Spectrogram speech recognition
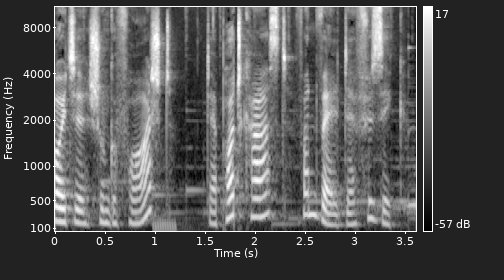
Heute schon geforscht? Der Podcast von Welt der Physik.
